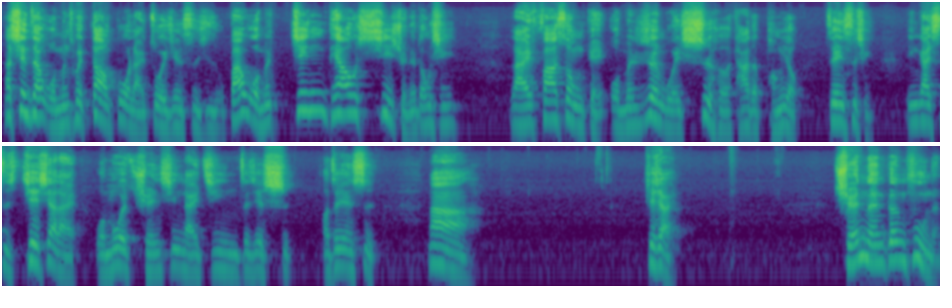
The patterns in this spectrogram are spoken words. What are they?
那现在我们会倒过来做一件事情，把我们精挑细选的东西。来发送给我们认为适合他的朋友，这件事情应该是接下来我们会全心来经营这件事啊，这件事。那接下来全能跟赋能，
